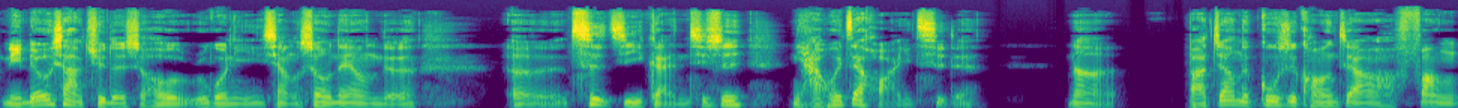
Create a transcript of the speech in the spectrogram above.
你溜下去的时候，如果你享受那样的呃刺激感，其实你还会再滑一次的。那把这样的故事框架放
